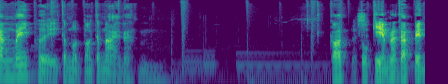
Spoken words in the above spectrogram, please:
ยังไม่เผยกำหนดวางจำหน่ายนะอืมก็ตัวเกมน่าจะเป็น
